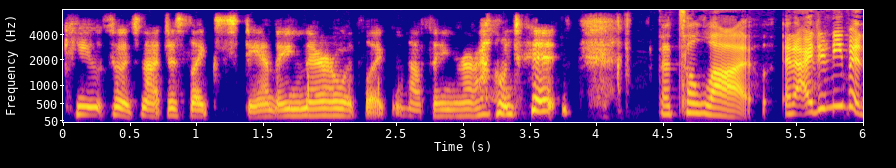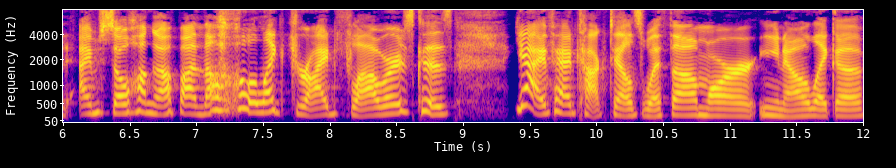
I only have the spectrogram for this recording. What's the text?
cute. So it's not just like standing there with like nothing around it. That's a lot. And I didn't even, I'm so hung up on the whole like dried flowers because, yeah, I've had cocktails with them or, you know, like a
